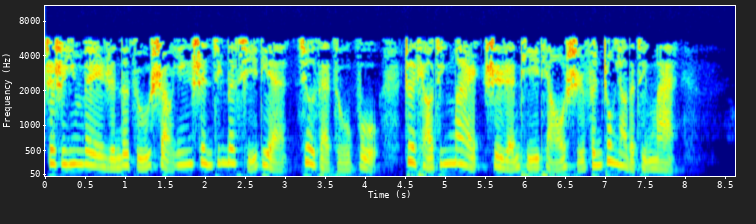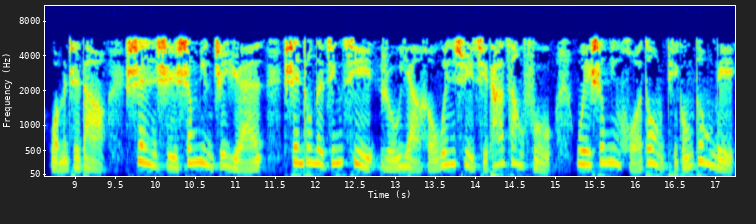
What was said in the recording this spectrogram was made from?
这是因为人的足少阴肾经的起点就在足部，这条经脉是人体一条十分重要的经脉。我们知道，肾是生命之源，肾中的精气濡养和温煦其他脏腑，为生命活动提供动力。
